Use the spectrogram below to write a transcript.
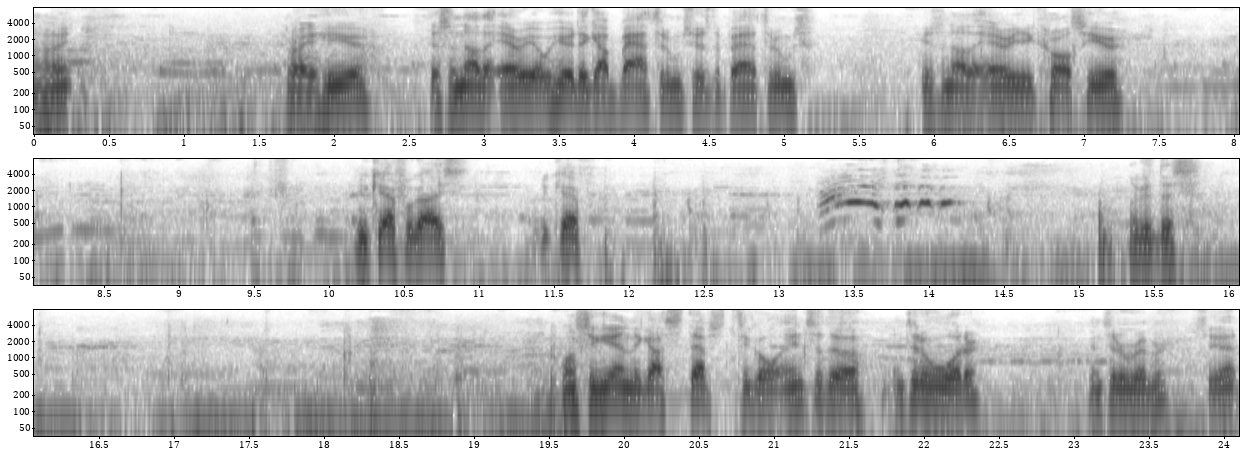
All right. Right here. There's another area over here. They got bathrooms. Here's the bathrooms. Here's another area you cross here. Be careful, guys. Be careful. Look at this. Once again, they got steps to go into the into the water, into the river. See that?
